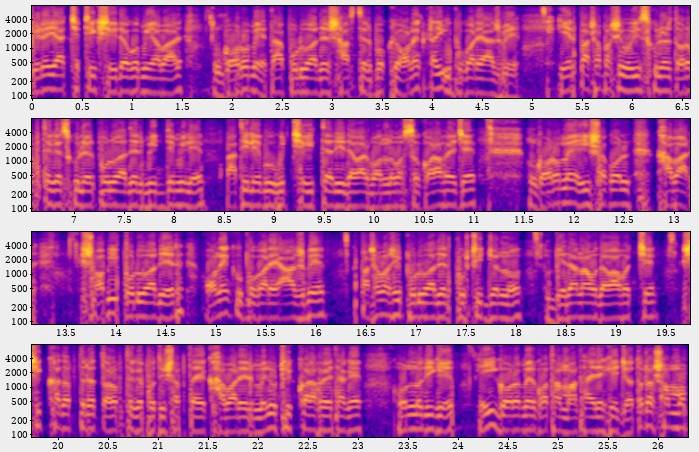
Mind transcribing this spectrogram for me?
বেড়ে যাচ্ছে, ঠিক সেই রকমই আবার গরমে তা পড়ুয়াদের স্বাস্থ্যের পক্ষে অনেকটাই উপকারে আসবে। এর পাশাপাশি ওই স্কুলের তরফ থেকে স্কুলের পড়ুয়াদের মিড ডে মিলে পাতিলেবু, উচ্ছে ইত্যাদি দেওয়ার বন্দোবস্ত করা হয়েছে। গরমে এই সকল খাবার সবই পড়ুয়াদের অনেক উপকারে আসবে। পাশাপাশি পড়ুয়াদের পুষ্টির জন্য বেদানাও দেওয়া হচ্ছে। শিক্ষা দপ্তরের তরফ থেকে প্রতি সপ্তাহে খাবারের মেনু ঠিক করা হয়ে থাকে। অন্যদিকে এই গরমের কথা মাথায় রেখে যতটা সম্ভব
